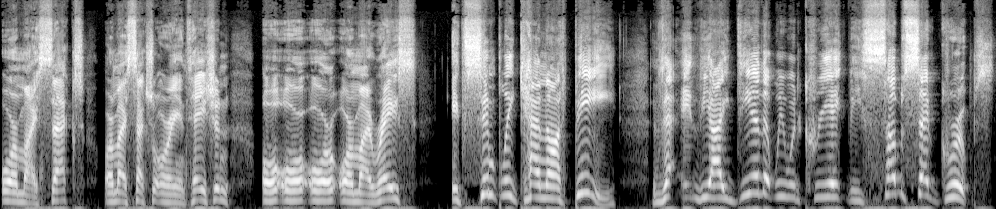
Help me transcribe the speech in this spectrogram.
or my sex or my sexual orientation or, or, or, or my race. It simply cannot be that the idea that we would create these subset groups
